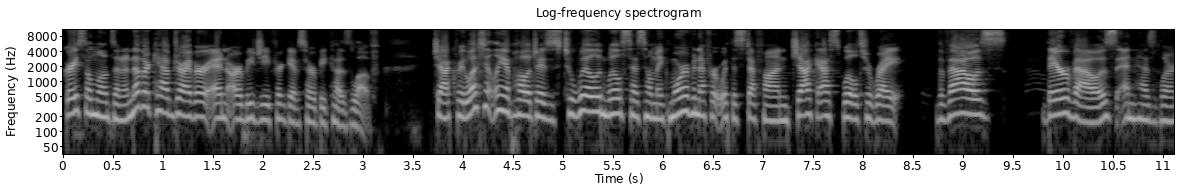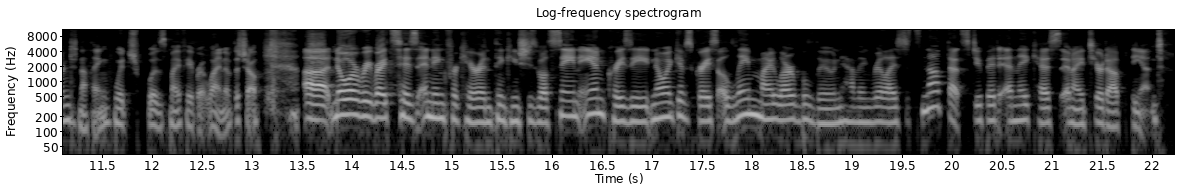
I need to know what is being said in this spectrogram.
Grace unloads on another cab driver and RBG forgives her because love. Jack reluctantly apologizes to Will and Will says he'll make more of an effort with Estefan. Jack asks Will to write the vows, their vows, and has learned nothing, which was my favorite line of the show. Uh, Noah rewrites his ending for Karen, thinking she's both sane and crazy. Noah gives Grace a lame mylar balloon, having realized it's not that stupid, and they kiss, and I teared up the end.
